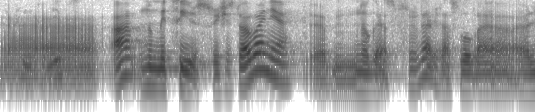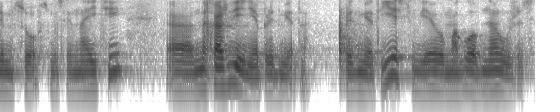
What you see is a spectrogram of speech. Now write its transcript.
А, ну, мециус, существование, много раз обсуждали, да, слово лимцов, в смысле найти, нахождение предмета. Предмет есть, я его могу обнаружить.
